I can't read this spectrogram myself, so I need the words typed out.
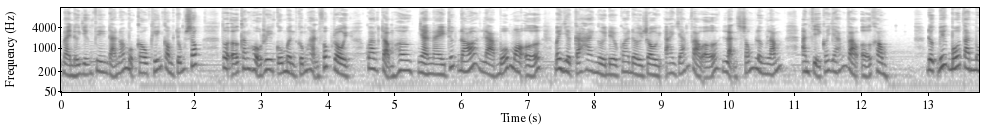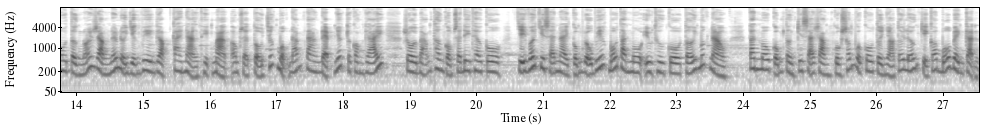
mẹ nữ diễn viên đã nói một câu khiến công chúng sốc. Tôi ở căn hộ riêng của mình cũng hạnh phúc rồi. Quan trọng hơn, nhà này trước đó là bố Mo ở. Bây giờ cả hai người đều qua đời rồi, ai dám vào ở, lạnh sống lưng lắm. Anh chị có dám vào ở không? Được biết, bố Thanh Mô từng nói rằng nếu nữ diễn viên gặp tai nạn thiệt mạng, ông sẽ tổ chức một đám tang đẹp nhất cho con gái, rồi bản thân cũng sẽ đi theo cô. Chỉ với chia sẻ này cũng đủ biết bố Thanh Mô yêu thương cô tới mức nào. Thanh Mô cũng từng chia sẻ rằng cuộc sống của cô từ nhỏ tới lớn chỉ có bố bên cạnh.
